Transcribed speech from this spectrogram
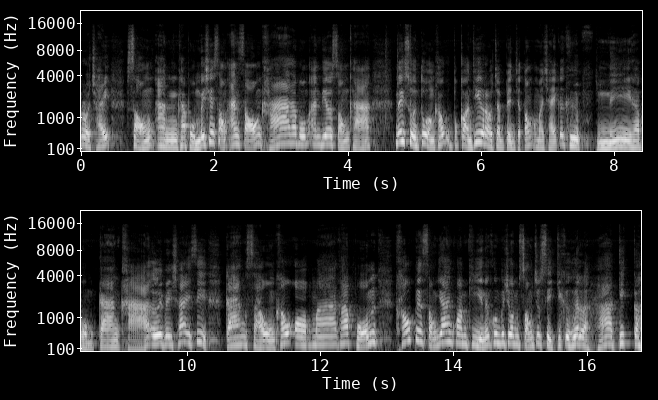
เราใช้ 2 อันครับผมไม่ใช่ 2 อัน 2 ขาครับผมอันเดียว 2 ขา ในส่วนตัวของเขาอุปกรณ์ที่เราจำเป็นจะต้องเอามาใช้ก็คือ นี่ครับผมกางขาเอ้ยไม่ใช่สิกางเสาของเขาออกมาครับผมเขาเป็น 2 ย่านความถี่นะคุณผู้ชม 2.4กิกะเฮิรตซ์ละ5กิกะ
